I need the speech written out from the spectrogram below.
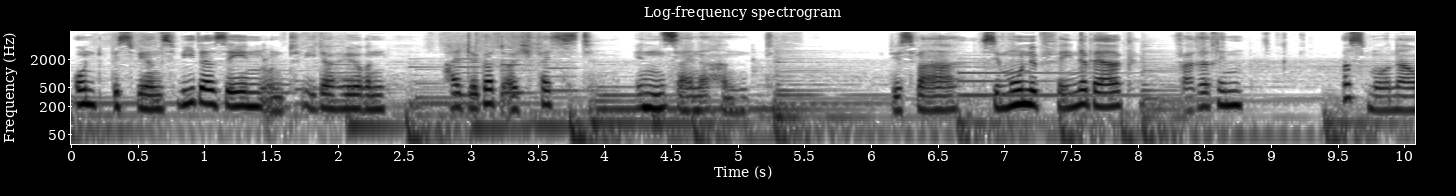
und bis wir uns wiedersehen und wiederhören, halte Gott euch fest in seiner Hand. Dies war Simone Pfeneberg, Pfarrerin aus Murnau.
